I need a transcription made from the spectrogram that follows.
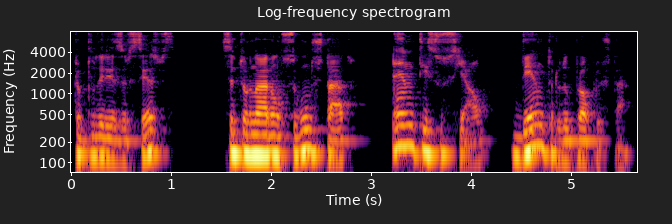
para poder exercer-se, se tornar um segundo Estado antissocial dentro do próprio Estado.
